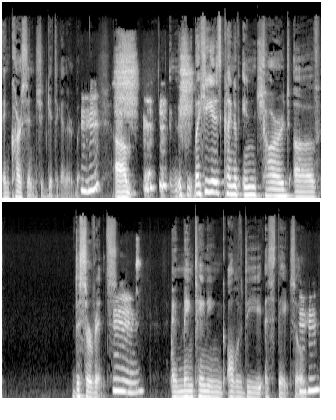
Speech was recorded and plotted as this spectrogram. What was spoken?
and Carson should get together. But, mm-hmm. um, but he is kind of in charge of the servants mm. and maintaining all of the estate. So. Mm-hmm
